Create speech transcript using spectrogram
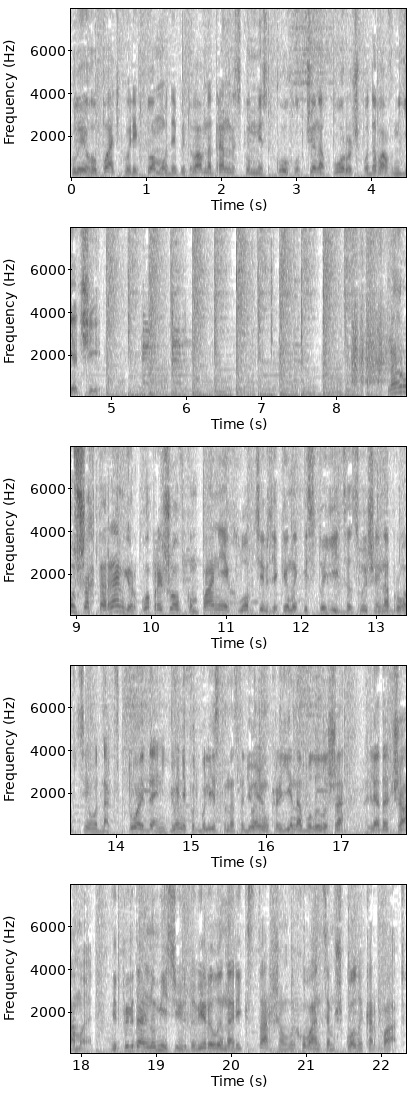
Коли його батько рік тому дебютував на тренерському містку, хлопчина поруч подавав м'ячі. На гру з шахтарем Юрко прийшов в компанії хлопців, з якими і стоїть зазвичай на бровці. Однак в той день юні футболісти на стадіоні Україна були лише глядачами. Відповідальну місію довірили на рік старшим вихованцям школи Карпат.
